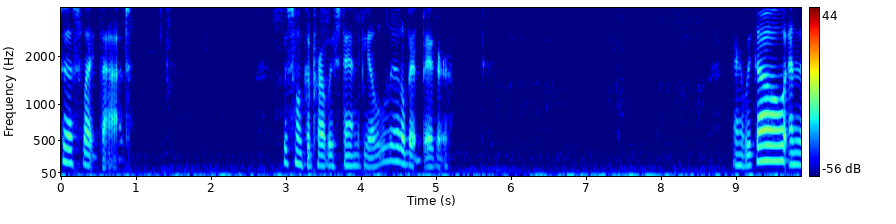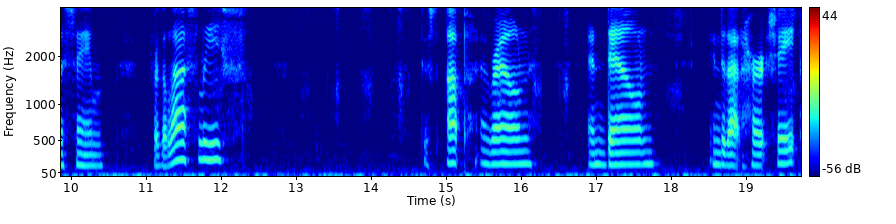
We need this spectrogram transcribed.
Just like that. This one could probably stand to be a little bit bigger. There we go, and the same for the last leaf. Just up, around, and down into that heart shape.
